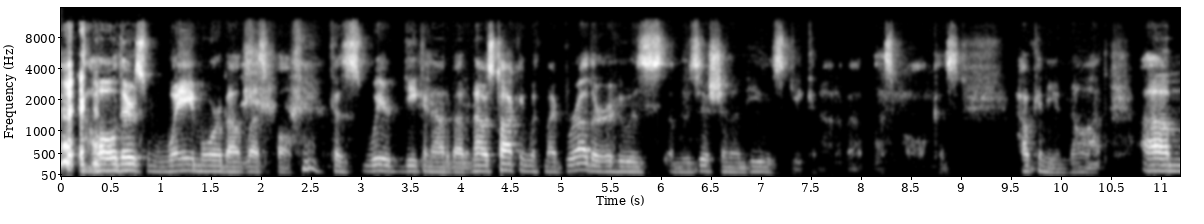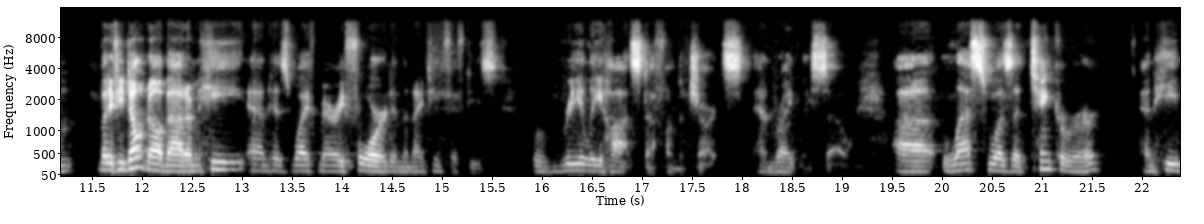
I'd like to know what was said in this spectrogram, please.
oh, there's way more about Les Paul because we're geeking out about it. And I was talking with my brother, who is a musician, and he was geeking out about Les Paul because how can you not? Um, but if you don't know about him, he and his wife Mary Ford in the 1950s were really hot stuff on the charts, and rightly so. Uh, Les was a tinkerer, and he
